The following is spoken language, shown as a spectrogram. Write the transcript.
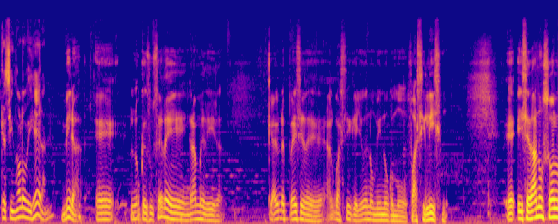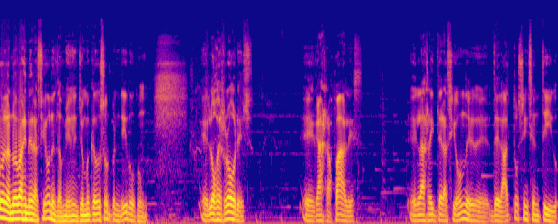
que si no lo dijeran. Mira, eh, lo que sucede en gran medida, que hay una especie de algo así que yo denomino como facilismo. Eh, y se da no solo en las nuevas generaciones también, yo me quedo sorprendido con eh, los errores garrafales, la reiteración de datos sin sentido,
